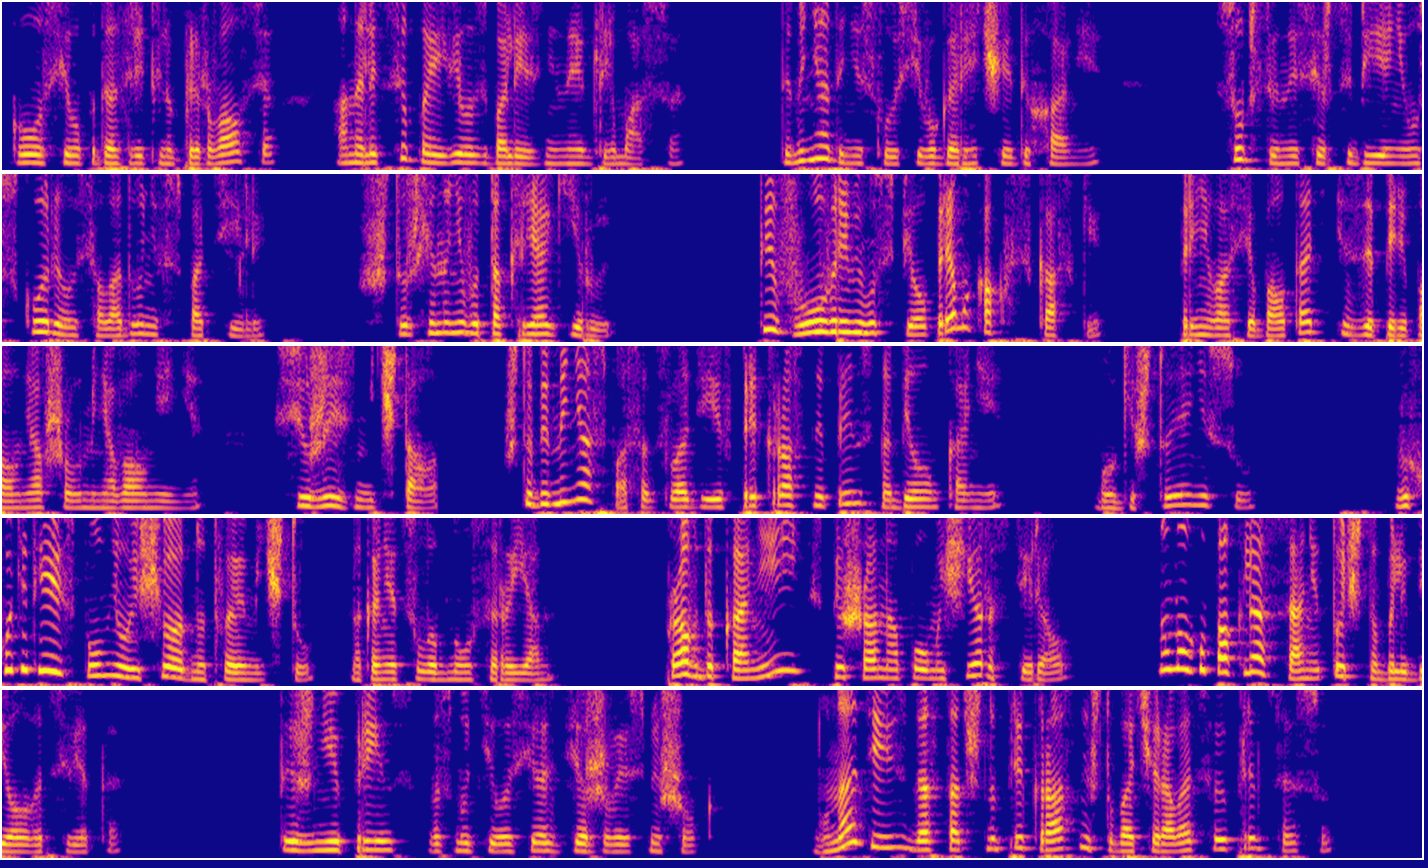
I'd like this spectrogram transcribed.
Голос его подозрительно прервался, а на лице появилась болезненная гримаса. До меня донеслось его горячее дыхание. Собственное сердцебиение ускорилось, а ладони вспотели. Что ж я на него так реагирую? Ты вовремя успел, прямо как в сказке. Принялась я болтать из-за переполнявшего меня волнения. Всю жизнь мечтала, чтобы меня спас от злодеев прекрасный принц на белом коне. Боги, что я несу? Выходит, я исполнил еще одну твою мечту, наконец улыбнулся Раян. Правда, коней, спеша на помощь, я растерял но могу поклясться, они точно были белого цвета. «Ты же не принц!» – возмутилась я, сдерживая смешок. «Ну, надеюсь, достаточно прекрасный, чтобы очаровать свою принцессу».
